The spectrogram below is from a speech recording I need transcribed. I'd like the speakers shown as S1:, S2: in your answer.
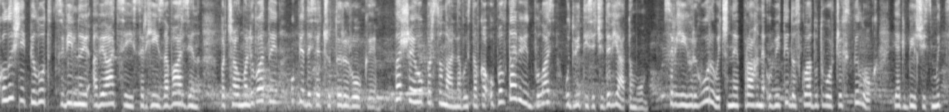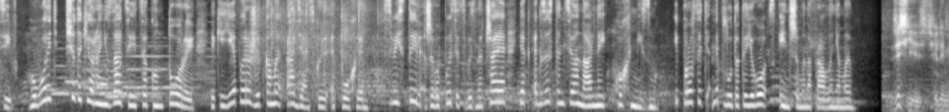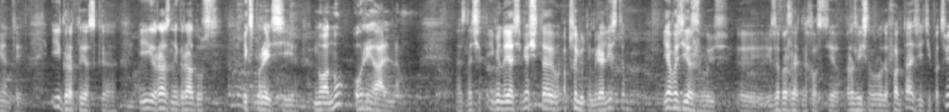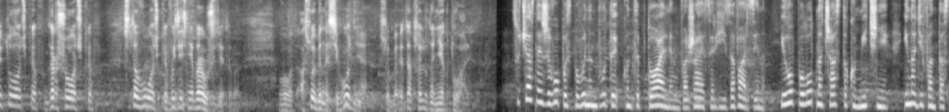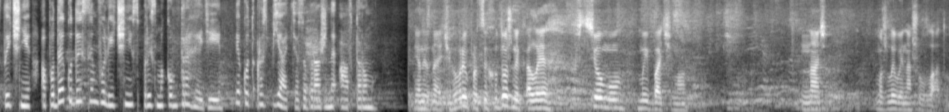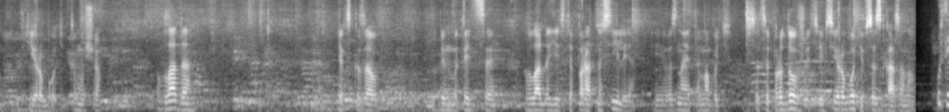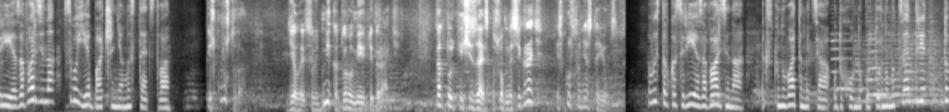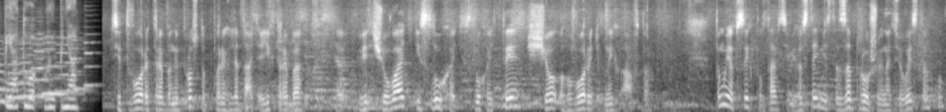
S1: Колишній пілот цивільної авіації Сергій Заварзін почав малювати у 54 роки. Перша його персональна виставка у Полтаві відбулась у 2009-му. Сергій Григорович не прагне увійти до складу творчих спілок, як більшість митців. Говорить, що такі організації це контори, які є пережитками радянської епохи. Свій стиль живописець визначає як екзистенціональний хохмізм і просить не плутати його з іншими направленнями.
S2: Здесь есть элементы и гротеска, и разный градус экспрессии, но оно о реальном. Значит, именно я себя считаю абсолютным реалистом. Я воздерживаюсь э, изображать на холсте различного рода фантазии, типа цветочков, горшочков, ставочков. Вы здесь не обнаружите этого. Вот. Особенно сегодня, особенно, это абсолютно не актуально.
S1: Сучасний живопис повинен бути концептуальним, вважає Сергій Заварзін. Його полотна часто комічні, іноді фантастичні, а подекуди символічні з присмаком трагедії, як от розп'яття, зображене автором.
S3: Я не знаю, чи говорив про це художник, але в цьому ми бачимо наш, можливо, і нашу владу в тій роботі. Тому що влада, як сказав один митець, це влада є апарат насилля. І ви знаєте, мабуть, все це продовжується, і в цій роботі все сказано.
S1: У Сергія Заварзіна своє бачення мистецтва.
S2: Искусство делается людьми, которые умеют играть. Как только исчезает способность играть, искусство не остается.
S1: Виставка Сергія Заварзіна експонуватиметься у духовно-культурному центрі до 5 липня.
S3: Ці твори треба не просто переглядати, а їх треба відчувати і слухати, слухати те, що говорить в них автор. Тому я всіх полтавців і гостей міста запрошую на цю виставку.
